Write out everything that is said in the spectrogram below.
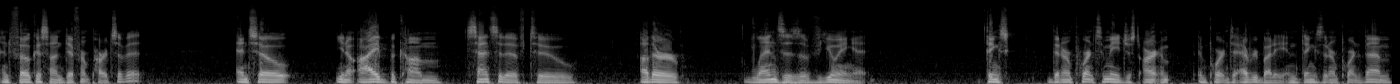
and focus on different parts of it. And so, you know, I become sensitive to other lenses of viewing it. Things that are important to me just aren't important to everybody, and things that are important to them,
